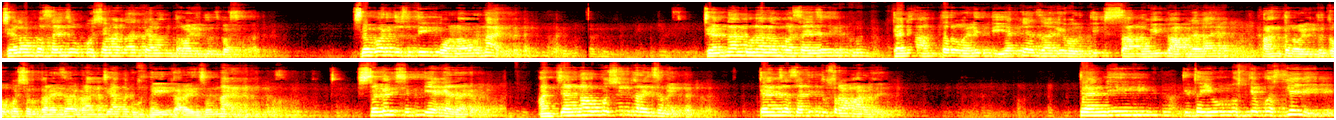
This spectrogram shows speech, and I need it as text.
ज्याला बसायचं उपोषणाला त्याला अंतरावलीतच बसा जबरदस्ती कोणावर नाही. ज्यांना कोणाला बसायचंय त्याने अंतरवालीत एका जागेवरती सामूहिक आपल्याला अंतरवालीतच उपोषण करायचं राज्यात कुठेही करायचं नाही. सगळी शक्ती एका जागेवर. आणि ज्यांना उपोषण करायचं नाही त्यांच्यासाठी दुसरा मार्ग आहे. त्यांनी तिथं येऊन नुसते बसलेली.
